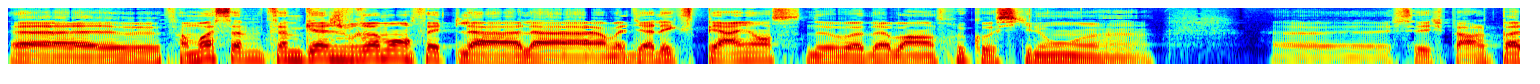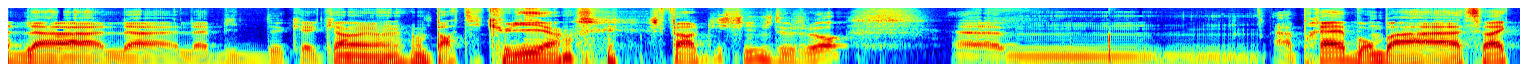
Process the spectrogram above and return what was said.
Enfin, moi, ça, me- ça me gâche vraiment en fait la, on va dire l'expérience d'avoir un truc aussi long. Je parle pas de la, la, bite de quelqu'un en particulier, hein. je parle du film toujours. Après, bon bah, c'est vrai que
